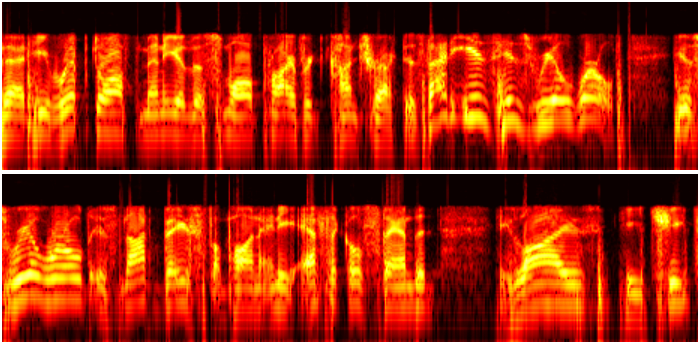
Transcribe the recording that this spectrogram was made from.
That he ripped off many of the small private contractors. That is his real world. His real world is not based upon any ethical standard. He lies, he cheats,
